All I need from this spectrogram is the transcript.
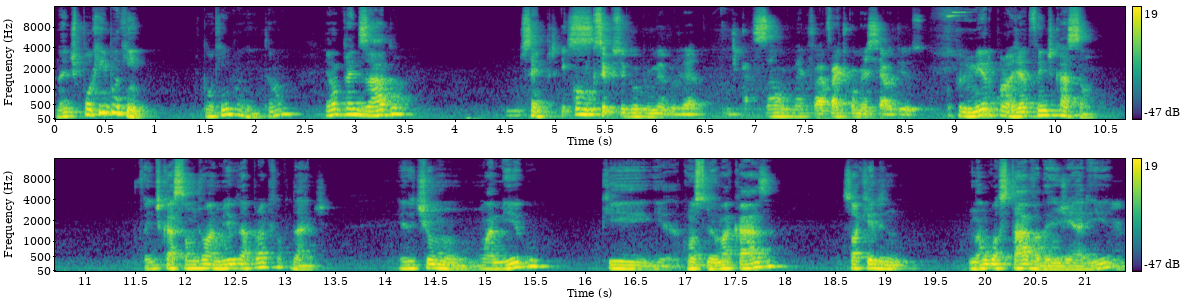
né, de pouquinho em pouquinho, de pouquinho em pouquinho. Então é um aprendizado sempre. E como que você conseguiu o primeiro projeto? Indicação? Como é que foi a parte comercial disso? O primeiro projeto foi indicação. Foi indicação de um amigo da própria faculdade. Ele tinha um, um amigo que ia construir uma casa, só que ele não gostava da engenharia,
